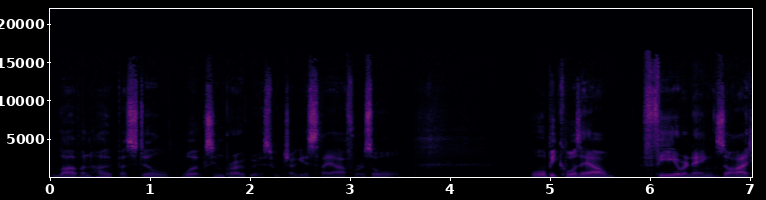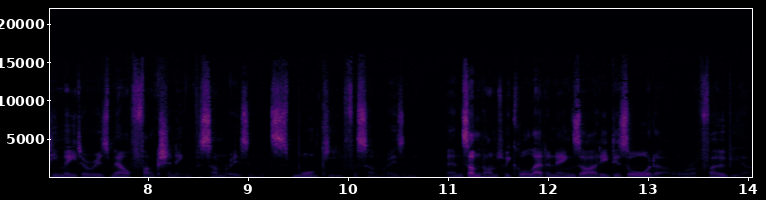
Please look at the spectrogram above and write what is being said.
love, and hope are still works in progress, which I guess they are for us all, or because our fear and anxiety meter is malfunctioning for some reason, it's wonky for some reason. And sometimes we call that an anxiety disorder or a phobia.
